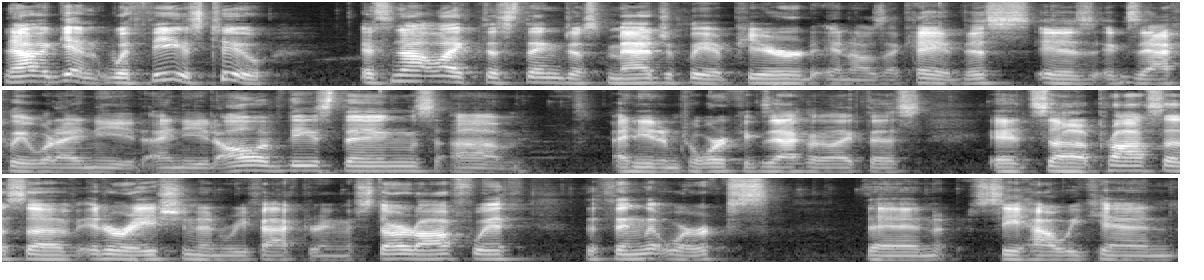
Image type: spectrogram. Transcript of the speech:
Now, again, with these too, it's not like this thing just magically appeared and I was like, hey, this is exactly what I need. I need all of these things. Um, I need them to work exactly like this. It's a process of iteration and refactoring. Start off with the thing that works, then see how we can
